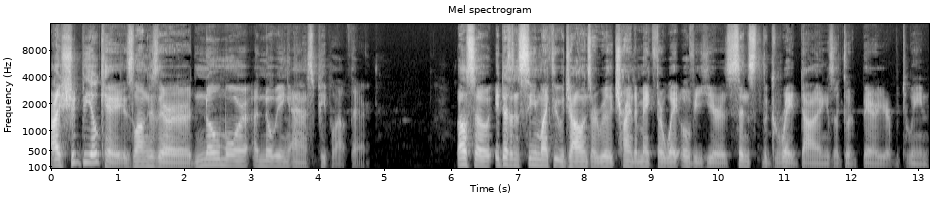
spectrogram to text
I should be okay as long as there are no more annoying ass people out there. Also, it doesn't seem like the Ujalans are really trying to make their way over here since the Great Dying is a good barrier between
